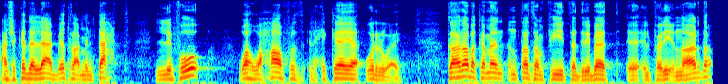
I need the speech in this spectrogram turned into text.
عشان كده اللاعب بيطلع من تحت لفوق وهو حافظ الحكاية والرواية. كهربا كمان انتظم في تدريبات الفريق النهارده.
